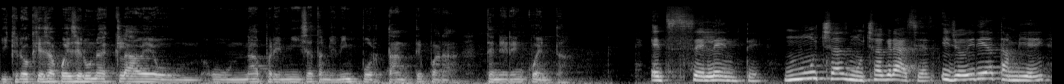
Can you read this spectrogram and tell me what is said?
y creo que esa puede ser una clave o, una premisa también importante para tener en cuenta. Excelente, muchas, muchas gracias. Y yo diría también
